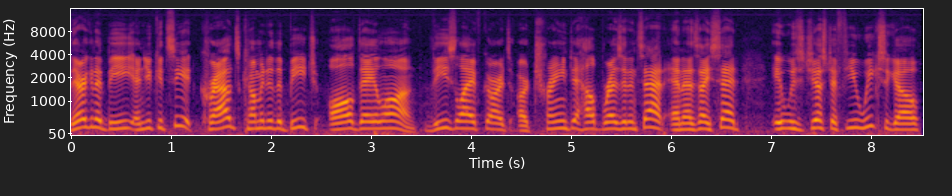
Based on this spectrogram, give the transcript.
they're going to be, and you can see it, crowds coming to the beach all day long. These lifeguards are trained to help residents out. And as I said, it was just a few weeks ago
